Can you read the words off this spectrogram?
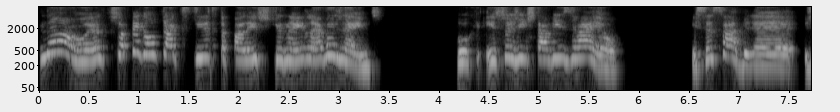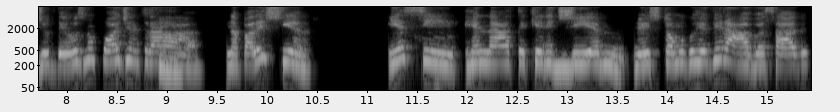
Não, é só pegar um taxista palestino aí e leva a gente. Porque isso a gente estava em Israel. E você sabe, né? Judeus não podem entrar Sim. na Palestina. E assim, Renata, aquele dia, meu estômago revirava, sabe?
